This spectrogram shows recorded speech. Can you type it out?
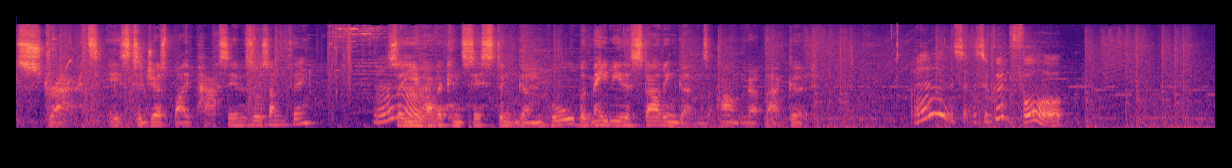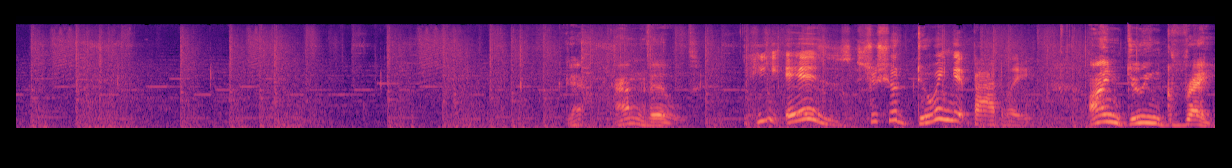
strat is to just buy passives or something. So you have a oh. consistent gun pool, but maybe the starting guns aren't that that good. Well, it's, it's a good thought. Get anviled. He is. It's just you're doing it badly. I'm doing great.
